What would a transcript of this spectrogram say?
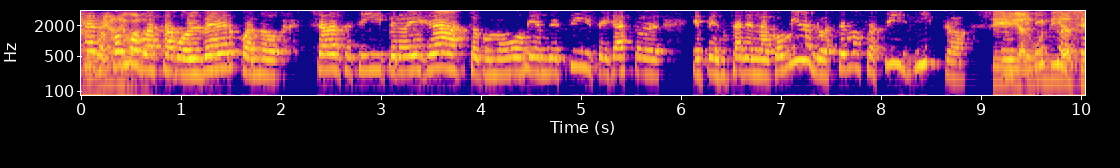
claro, ¿cómo vas a volver cuando ya vas a decir, pero es gasto, como vos bien decís, es gasto de, pensar en la comida, lo hacemos así, listo. Sí, algún día, si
